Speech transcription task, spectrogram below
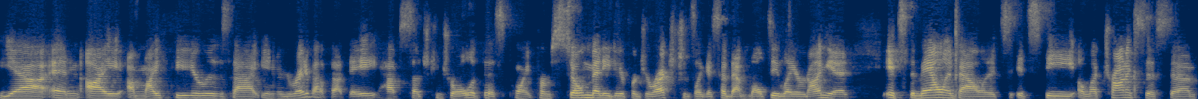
Yeah, and I, uh, my fear is that you know you're right about that. They have such control at this point from so many different directions. Like I said, that multi-layered onion it's the mail in ballots, it's the electronic system.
